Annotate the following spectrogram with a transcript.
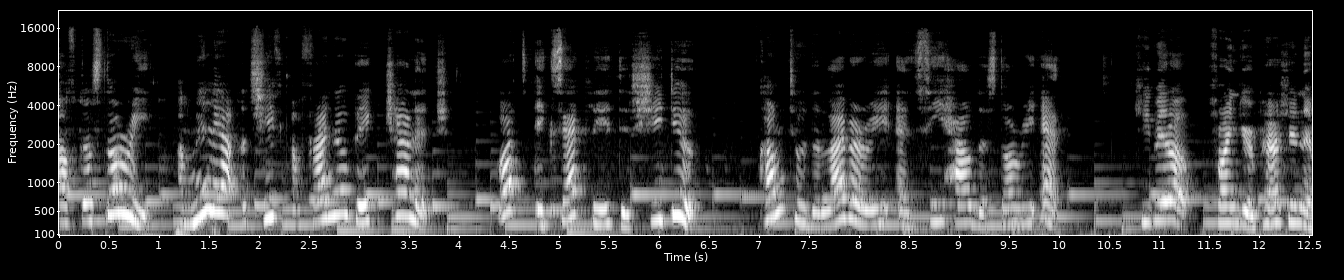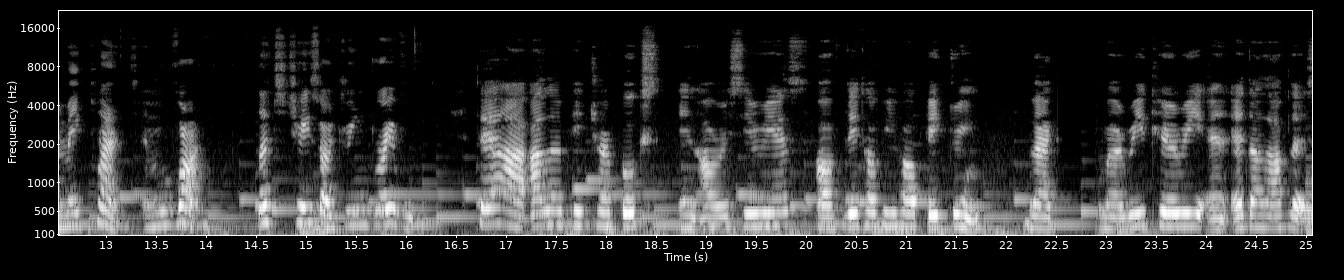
of the story, Amelia achieved a final big challenge. What exactly did she do? Come to the library and see how the story ends. Keep it up, find your passion and make plans, and move on. Let's chase our dream bravely. There are other picture books in our series of Little People Big Dream, like Marie Curie and Ada Lovelace.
